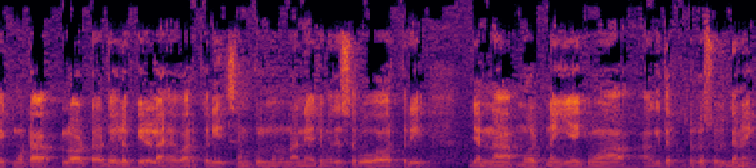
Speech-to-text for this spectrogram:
एक मोठा प्लॉट डेव्हलप केलेला आहे वारकरी संकुल म्हणून. आणि याच्यामध्ये सर्व वारकरी ज्यांना मठ नाहीये किंवा इतर कुठल्या सुविधा नाही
